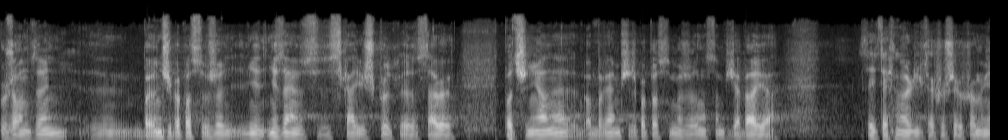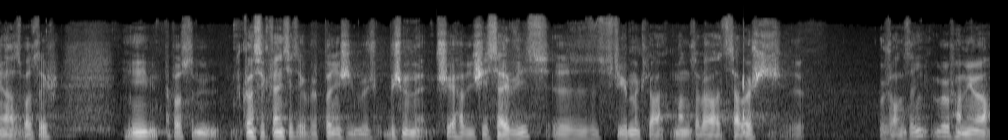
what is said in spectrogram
urządzeń, y, bojąc się po prostu, że nie, nie znając skali szkód, które zostały poczynione, obawiałem się, że po prostu może nastąpić awaria tej technologii, która kosztuje około miliona złotych. I po prostu w konsekwencji tego ponieślibyśmy my. Przyjechał dzisiaj serwis z firmy, która montowała całość urządzeń, uruchomiła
